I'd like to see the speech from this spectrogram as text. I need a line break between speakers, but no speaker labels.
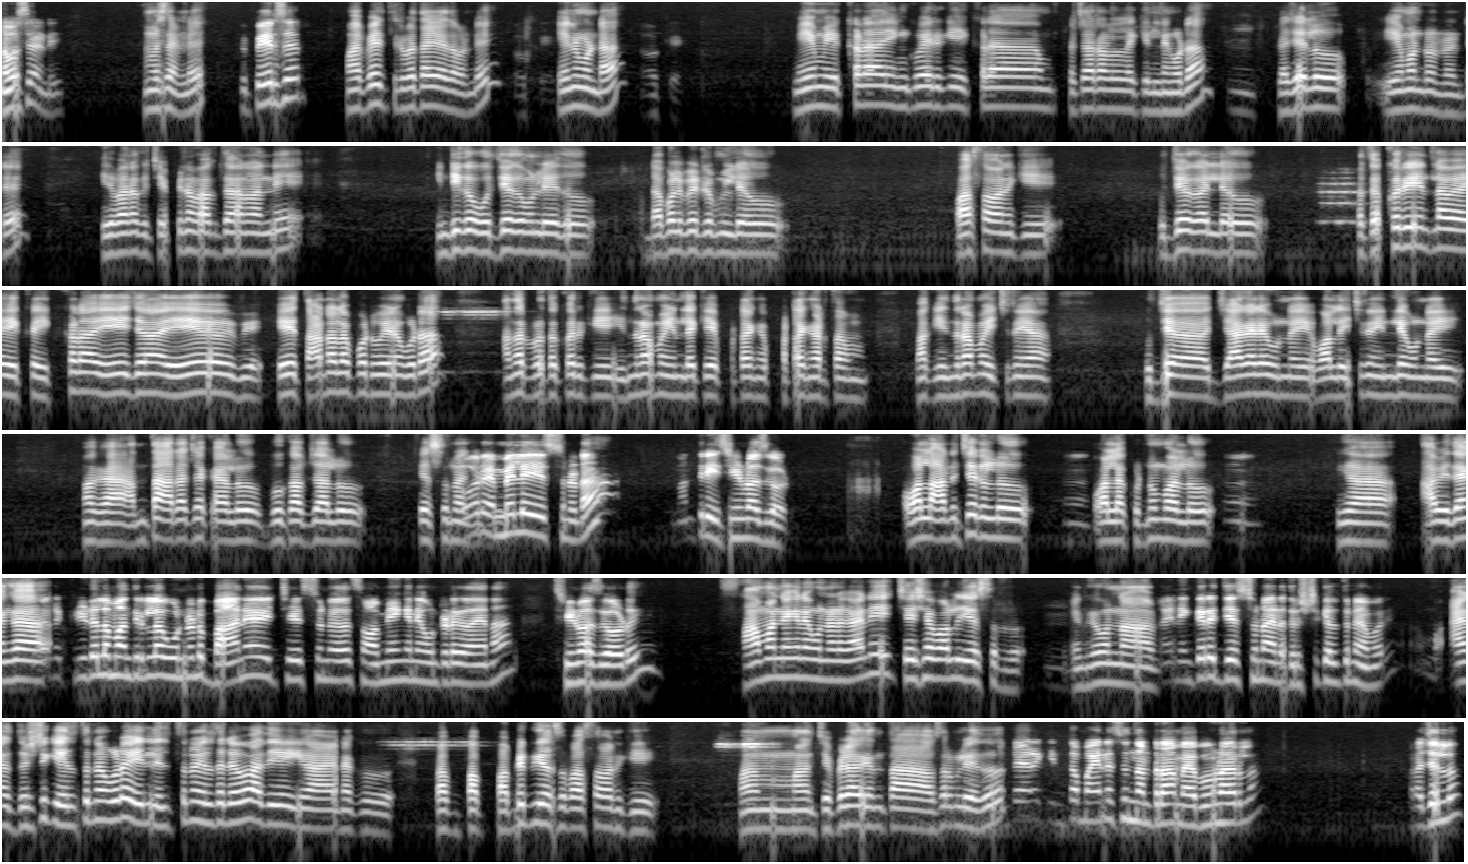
నమస్తే అండి.
నమస్తే అండి.
మీ పేరు సార్?
మా పేరు తిరుపతి యాదవ్ అండి. ఏనుగుండ.
ఓకే.
మేము ఎక్కడ ఎంక్వైరీకి ఎక్కడ ప్రచారాలకు వెళ్ళినా కూడా. ప్రజలు ఏమంటుండంటే ఇది మనకు చెప్పిన వాగ్దానాలన్నీ ఇంటికి ఉద్యోగం లేదు డబుల్ బెడ్రూమ్ లేవు వాస్తవానికి ఉద్యోగాలు లేవు. ప్రతి ఒక్కరి ఇంట్లో ఎక్క- ఎక్కడ ఏ జన ఏ ఏ తాండాల పట్టు పోయినా కూడా అందరు ప్రతి ఒక్కరికి ఇందిరమ్మ ఇండ్లకే పట్టం పట్టం కడతాం మాకు ఇందిరమ్మ ఇచ్చిన ఉద్యోగ జాగాలే ఉన్నాయి వాళ్ళు ఇచ్చిన ఇండ్లే ఉన్నాయి. మాకు అంత అరాచకాలు భూ కబ్జాలు చేస్తున్నారు
ఎమ్మెల్యే చేస్తున్నాడా? మంత్రి శ్రీనివాస్ గౌడ్.
వాళ్ళ అనుచరులు. వాళ్ళ కుటుంబాలు. ఇక ఆ విధంగా
క్రీడల మంత్రిలా ఉన్నాడు బాగానే చేస్తుండు కదా సౌమ్యంగానే ఉంటాడు కదా ఆయన శ్రీనివాస్ గౌడ్.
సామాన్యంగానే ఉన్నాడు కానీ చేసేవాళ్ళు చేస్తున్నారు ఎందుకు ఉన్న
ఆయన ఎంకరేజ్ చేస్తున్నా ఆయన దృష్టికి వెళ్తున్నాయి మరి?
ఆయన దృష్టికి వెళ్తున్నా కూడా వెళ్- వెళ్తున్నా వెళ్తలేవో అది ఆయనకు పబ్లిక్ తెలుసు వాస్తవానికి మనం మనం చెప్పడానికి ఎంత అవసరం లేదు.
ఇంత మైనస్ ఉందంటారా మహబూబ్నగర్లో ప్రజల్లో?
